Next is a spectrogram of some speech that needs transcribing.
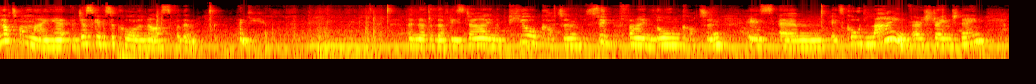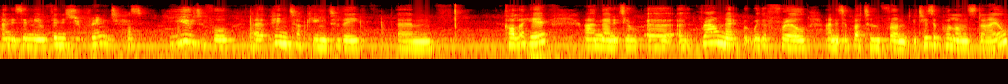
Not online yet but just give us a call and ask for them. Thank you. Another lovely style in the pure cotton super fine lawn cotton is um, it's called line very strange name. And it's in the infinity print, has beautiful uh, pin tucking to the um, collar here and then it's a, a, a, round neck but with a frill and it's a button front. It is a pull-on style,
